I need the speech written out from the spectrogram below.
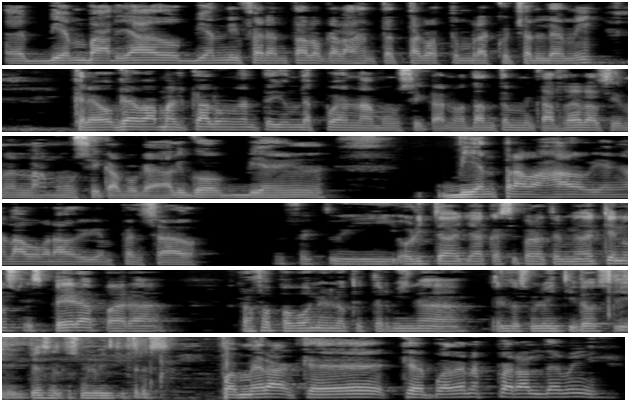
es bien variado, bien diferente a lo que la gente está acostumbrada a escuchar de mí. Creo que va a marcar un antes y un después en la música, no tanto en mi carrera, sino en la música, porque es algo bien, bien trabajado, bien elaborado y bien pensado. Perfecto. Y ahorita ya casi para terminar, ¿qué nos espera para Rafa Pavón en lo que termina el 2022 y empieza el 2023? Pues mira, ¿qué, qué pueden esperar de mí?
